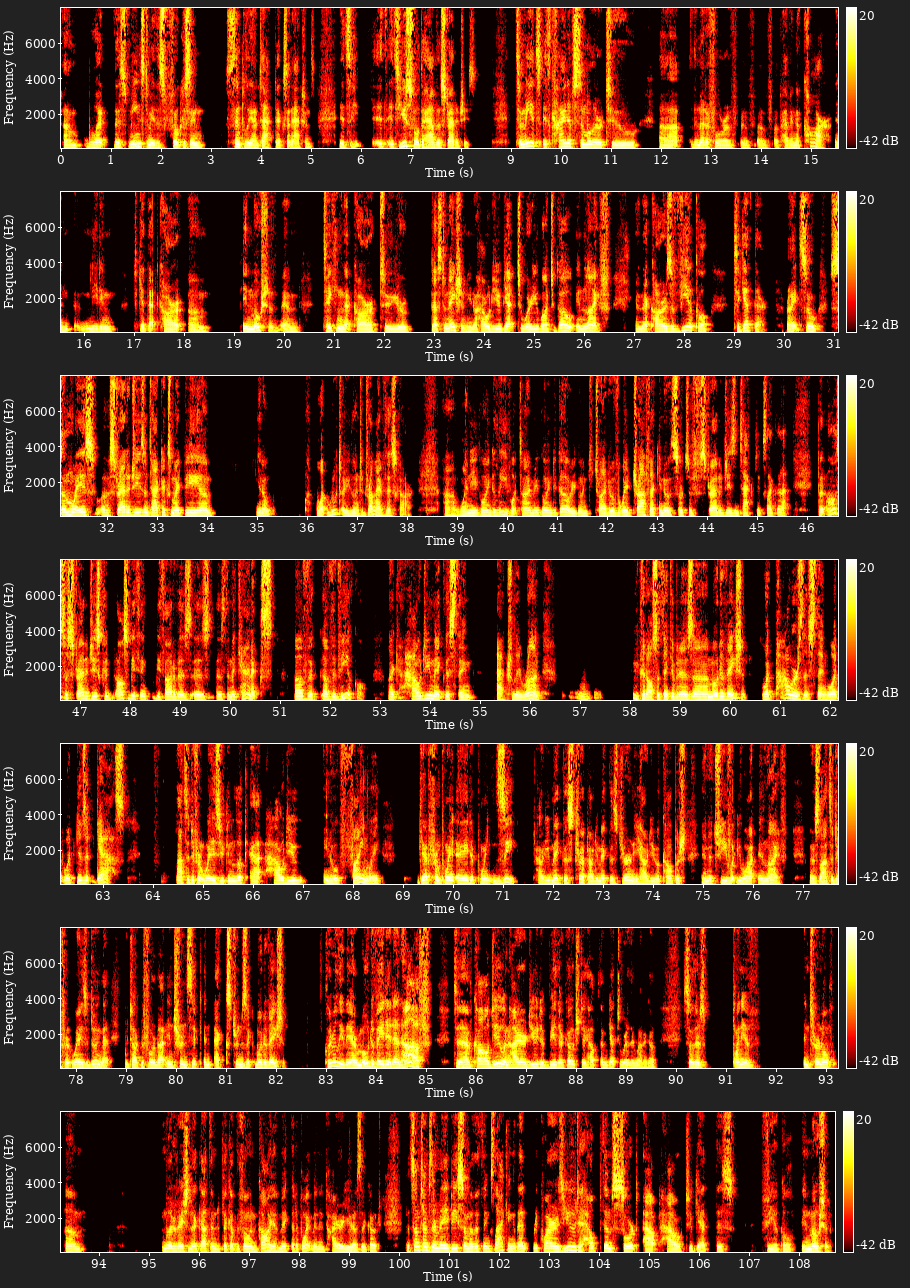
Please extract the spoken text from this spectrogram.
um, what this means to me, this focusing simply on tactics and actions, it's it, it's useful to have those strategies. To me, it's it's kind of similar to uh, the metaphor of, of, of of having a car and needing to get that car um, in motion and taking that car to your destination. You know, how do you get to where you want to go in life? And that car is a vehicle to get there right? So some ways, uh, strategies and tactics might be, um, you know, what route are you going to drive this car? Uh, when are you going to leave? What time are you going to go? Are you going to try to avoid traffic? You know, sorts of strategies and tactics like that. But also strategies could also be think, be thought of as, as as the mechanics of the of the vehicle. Like how do you make this thing actually run? You could also think of it as uh, motivation. What powers this thing? What what gives it gas? Lots of different ways you can look at how do you, you know, finally get from point A to point Z. How do you make this trip? How do you make this journey? How do you accomplish and achieve what you want in life? There's lots of different ways of doing that. We talked before about intrinsic and extrinsic motivation. Clearly, they are motivated enough to have called you and hired you to be their coach to help them get to where they want to go. So there's plenty of internal um, motivation that got them to pick up the phone and call you, make that appointment, and hire you as their coach. But sometimes there may be some other things lacking that requires you to help them sort out how to get this vehicle in motion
